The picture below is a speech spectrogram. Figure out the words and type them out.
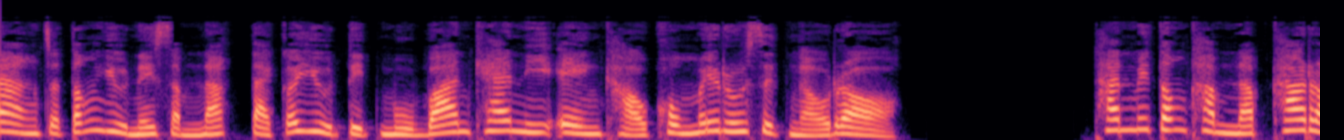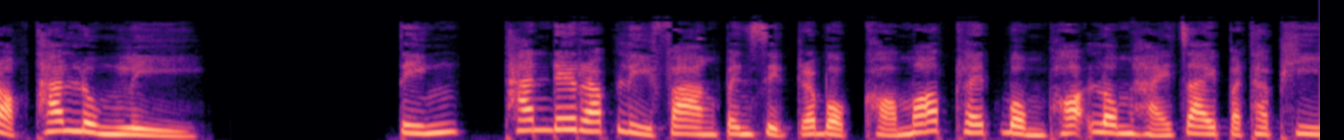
นางจะต้องอยู่ในสำนักแต่ก็อยู่ติดหมู่บ้านแค่นี้เองเขาคงไม่รู้สึกเหงาหรอก ท่านไม่ต้องคำนับข้าหรอกท่านลุงหลี่ ติ้ง ท่านได้รับหลี่ฟางเป็นสิทธิ์ระบบขอมอบเคล็ดบ่มเพาะลมหายใจปฐพี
